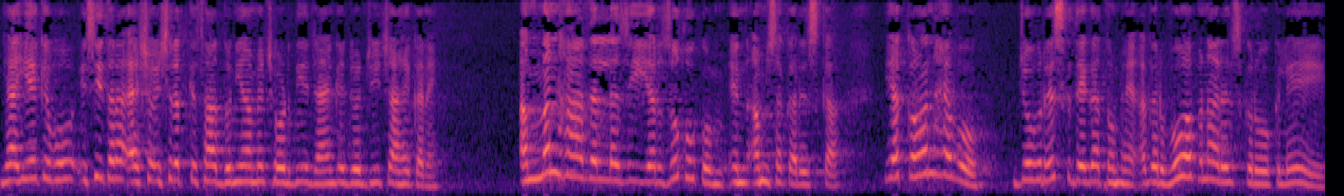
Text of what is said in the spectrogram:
یا یہ کہ وہ اسی طرح ایش و عشرت کے ساتھ دنیا میں چھوڑ دیے جائیں گے جو جی چاہے کریں۔ امن ہاد الزی یرزقکم ان امسک رزقا، یا کون ہے وہ جو رزق دے گا تمہیں اگر وہ اپنا رزق روک لے؟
